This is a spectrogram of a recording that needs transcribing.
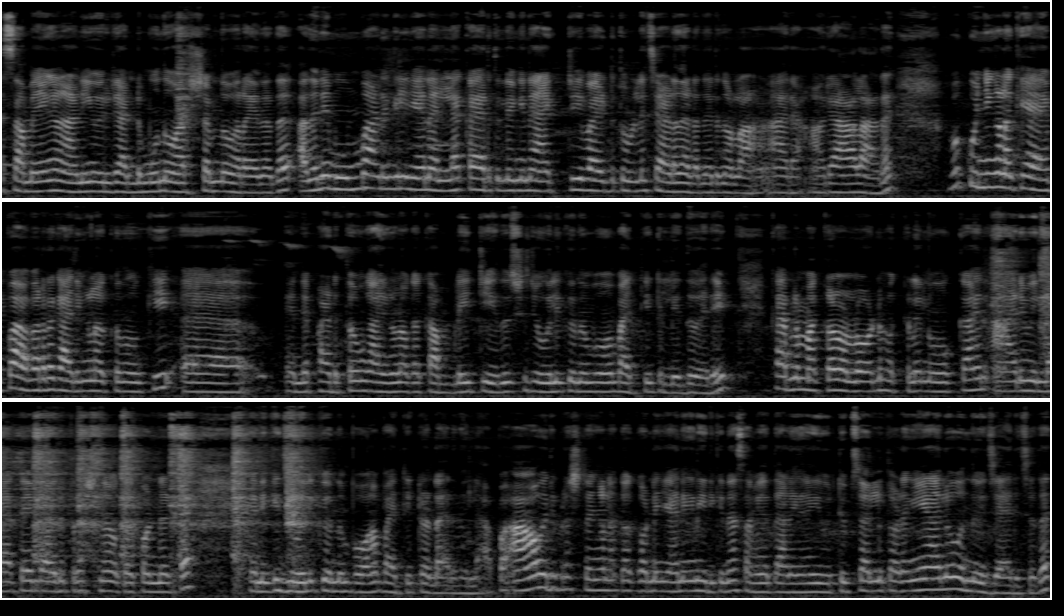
സമയങ്ങളാണ് ഈ ഒരു രണ്ട് മൂന്ന് വർഷം എന്ന് പറയുന്നത്. അതിന് മുമ്പാണെങ്കിൽ ഞാൻ എല്ലാ കാര്യത്തിലും ഇങ്ങനെ ആക്റ്റീവായിട്ട് തുള്ളിച്ചാട് നടന്നിരുന്നുള്ള ആരാ- ഒരാളാണ്. അപ്പോൾ കുഞ്ഞുങ്ങളൊക്കെ ആയപ്പോൾ അവരുടെ കാര്യങ്ങളൊക്കെ നോക്കി എന്റെ പഠിത്തവും കാര്യങ്ങളൊക്കെ കംപ്ലീറ്റ് ചെയ്തു. പക്ഷെ ജോലിക്കൊന്നും പോകാൻ പറ്റിയിട്ടില്ല ഇതുവരെ. കാരണം മക്കളുള്ളതുകൊണ്ട് മക്കളെ നോക്കാൻ ആരുമില്ലാത്തതിന്റെ ആ ഒരു പ്രശ്നമൊക്കെ കൊണ്ടിട്ട് എനിക്ക് ജോലിക്കൊന്നും പോകാൻ പറ്റിയിട്ടുണ്ടായിരുന്നില്ല. അപ്പോൾ ആ ഒരു പ്രശ്നങ്ങളൊക്കെ കൊണ്ട് ഞാനിങ്ങനെ ഇരിക്കുന്ന സമയത്താണ് ഇങ്ങനെ യൂട്യൂബ് ചാനൽ തുടങ്ങിയാലോ എന്ന് വിചാരിച്ചത്.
